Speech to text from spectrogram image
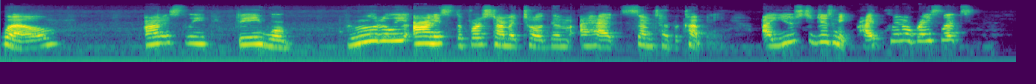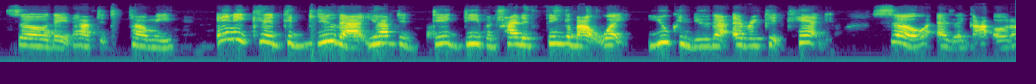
Well, honestly, they were brutally honest the first time I told them I had some type of company. I used to just make pipe cleaner bracelets, so they'd have to tell me any kid could do that. You have to dig deep and try to think about what you can do that every kid can't do. So, as I got older,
